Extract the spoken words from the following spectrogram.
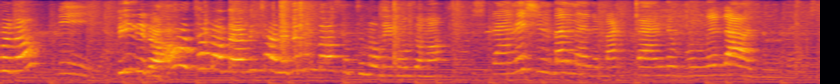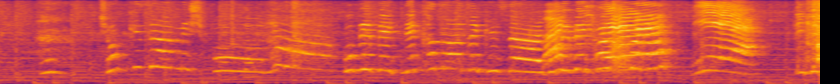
para? Bir. 1 lira. Aa tamam ben bir tane de bundan satın alayım o zaman. Ben de şundan alırım. Bak ben de bunları da aldım. Çok güzelmiş bu. Ha, bu bebek ne kadar da güzel. Bu bebek kaç para? Bir. 1 lira.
